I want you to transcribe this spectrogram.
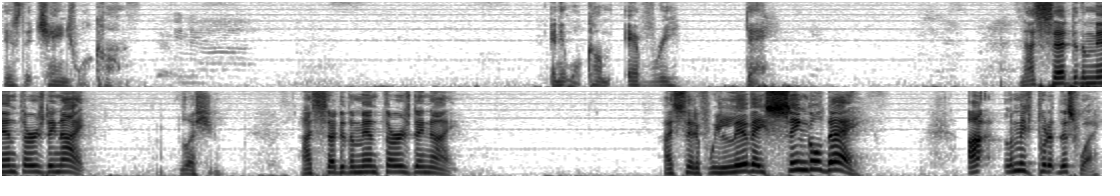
is that change will come. And it will come every day. And I said to the men Thursday night, bless you. I said to the men Thursday night, I said, if we live a single day, I, let me put it this way.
